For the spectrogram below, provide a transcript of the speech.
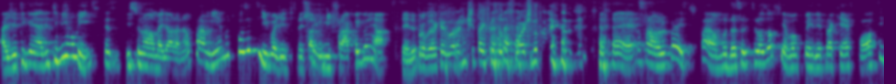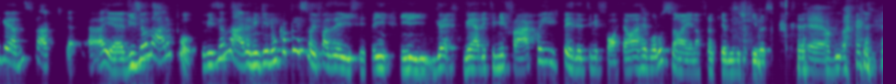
A gente ganhar de time ruim. Isso não é uma melhora, não. Para mim é muito positivo a gente enfrentar Sim. time fraco e ganhar. Entendeu? o problema é que agora a gente tá enfrentando o forte e não tá ganhando. É, o problema foi isso. É uma mudança de filosofia. Vamos perder para quem é forte e ganhar dos fracos. Aí é visionário, pô. Visionário. Ninguém nunca pensou em fazer isso. Em, em ganha- ganhar de time fraco e perder de time forte. É uma revolução aí na franquia dos Steelers. É,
